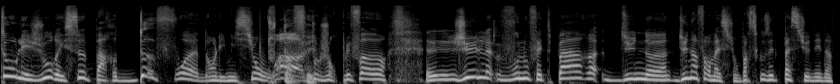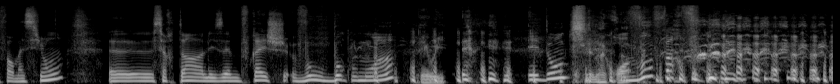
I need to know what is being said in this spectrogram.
tous les jours, et ce par deux fois dans l'émission. fait. toujours plus fort. Euh, Jules, vous nous faites part d'une d'une information, parce que vous êtes passionné d'informations. Euh, certains les aiment fraîches, vous beaucoup moins. Eh oui, Et donc, c'est la croix. vous farfouillez.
